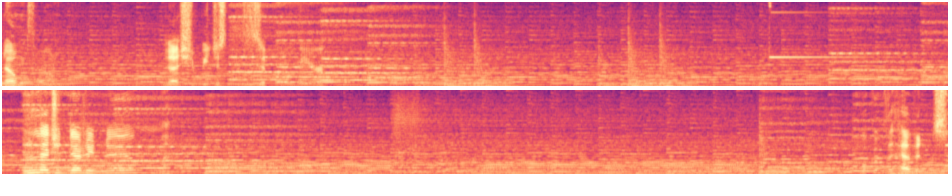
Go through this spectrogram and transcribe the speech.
Gnome Throne. That should be just Zippo here. Legendary Gnome. Heavens.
